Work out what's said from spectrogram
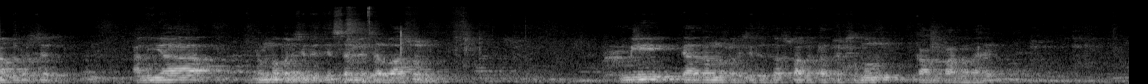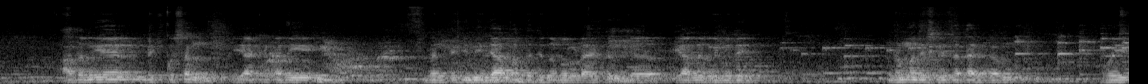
मार्गदर्शक आणि या धम्म परिषदेचे सर्व सर्व असून मी त्या धम्म परिषदेचा स्वागताध्यक्ष म्हणून काम पाहणार आहे. आदरणीय भिक्कुसन या ठिकाणी गणपतींनी ज्या पद्धतीनं बोलवलं आहे त्यांचं या नगरीमध्ये धम्मदक्षिणेचा कार्यक्रम होईल.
